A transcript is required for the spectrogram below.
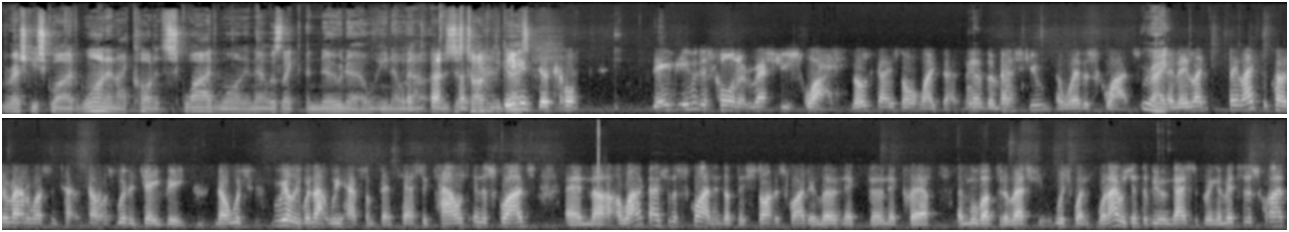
Rescue Squad One, and I called it Squad One, and that was like a no no. You know, I, I, was just talking to the guys. Even just, call, Dave, even just calling it rescue squad, those guys don't like that. They're the rescue and we're the squads. Right. And they like they like to turn around to us and t- tell us we're the JV. No, which really we're not. We have some fantastic talent in the squads, and uh, a lot of guys in the squad end up they start the squad, they learn their learn their craft, and move up to the rescue. Which when when I was interviewing guys to bring them into the squad,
